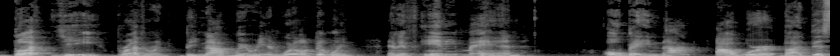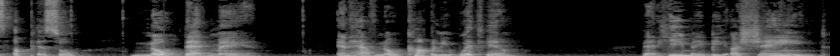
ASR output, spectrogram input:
But ye, brethren, be not weary in well doing, and if any man obey not our word by this epistle, note that man and have no company with him, that he may be ashamed.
